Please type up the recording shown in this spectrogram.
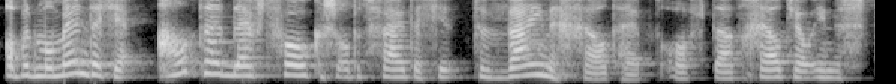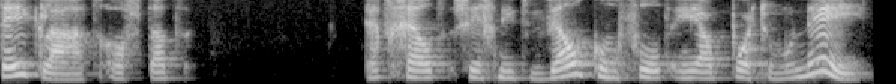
Op het moment dat je altijd blijft focussen op het feit dat je te weinig geld hebt, of dat geld jou in de steek laat, of dat het geld zich niet welkom voelt in jouw portemonnee,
